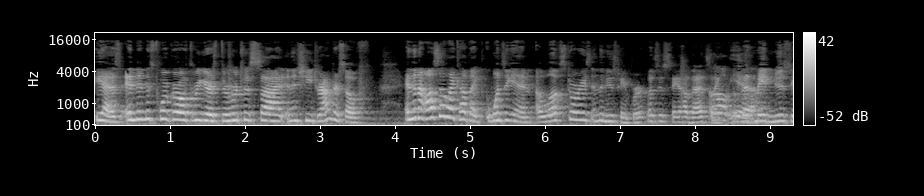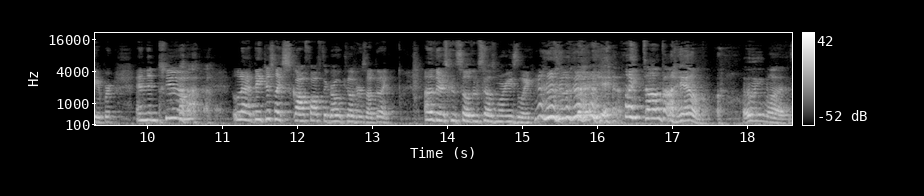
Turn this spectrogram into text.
Yes, and then this poor girl, three years, threw her to the side, and then she drowned herself. And then I also like how, like, once again, I love stories in the newspaper. Let's just say how that's like Oh, yeah. that's made newspaper. And then two, like, they just like scoff off the girl who killed herself. They're like, others console themselves more easily. yeah. Like, tell about him, who he was.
